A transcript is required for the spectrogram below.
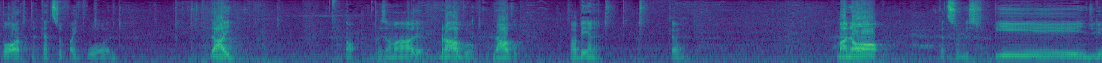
porta. Cazzo fai fuori? Dai. Presa male. Bravo, bravo. Va bene. Ok. Ma no. Cazzo mi spingi.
